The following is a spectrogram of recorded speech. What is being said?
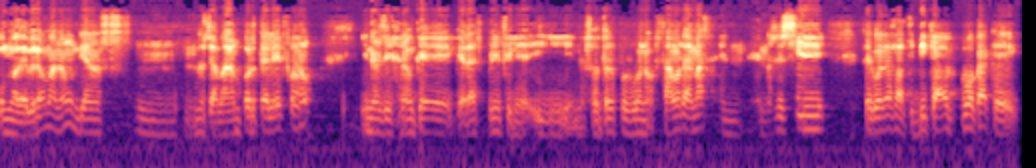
como de broma, ¿no? Un día nos, mm, nos llamaron por teléfono y nos dijeron que, era Springfield y nosotros, pues bueno, estábamos además en, no sé si recuerdas la típica época que,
